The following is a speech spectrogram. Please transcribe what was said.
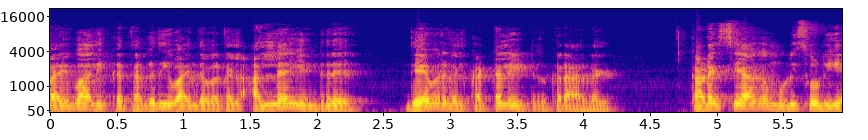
பரிபாலிக்க தகுதி வாய்ந்தவர்கள் அல்ல என்று தேவர்கள் கட்டளையிட்டிருக்கிறார்கள். கடைசியாக முடிசூடிய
